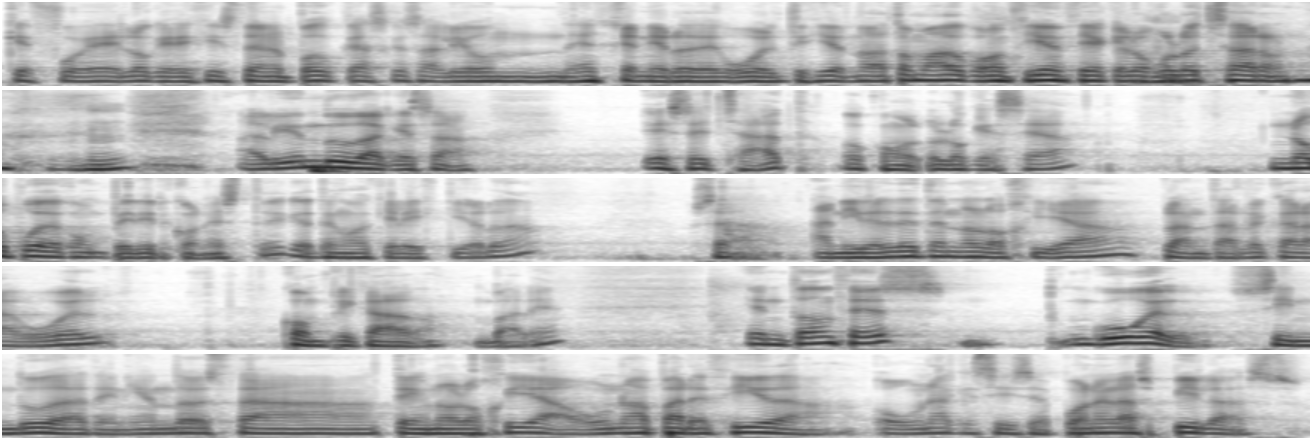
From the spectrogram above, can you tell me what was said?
que fue lo que dijiste en el podcast que salió un ingeniero de Google diciendo ha tomado conciencia que luego lo echaron. ¿Alguien duda que esa, ese chat o lo que sea no puede competir con este que tengo aquí a la izquierda? O sea, a nivel de tecnología, plantarle cara a Google, complicado, ¿vale? Entonces, Google, sin duda, teniendo esta tecnología o una parecida o una que si se pone las pilas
